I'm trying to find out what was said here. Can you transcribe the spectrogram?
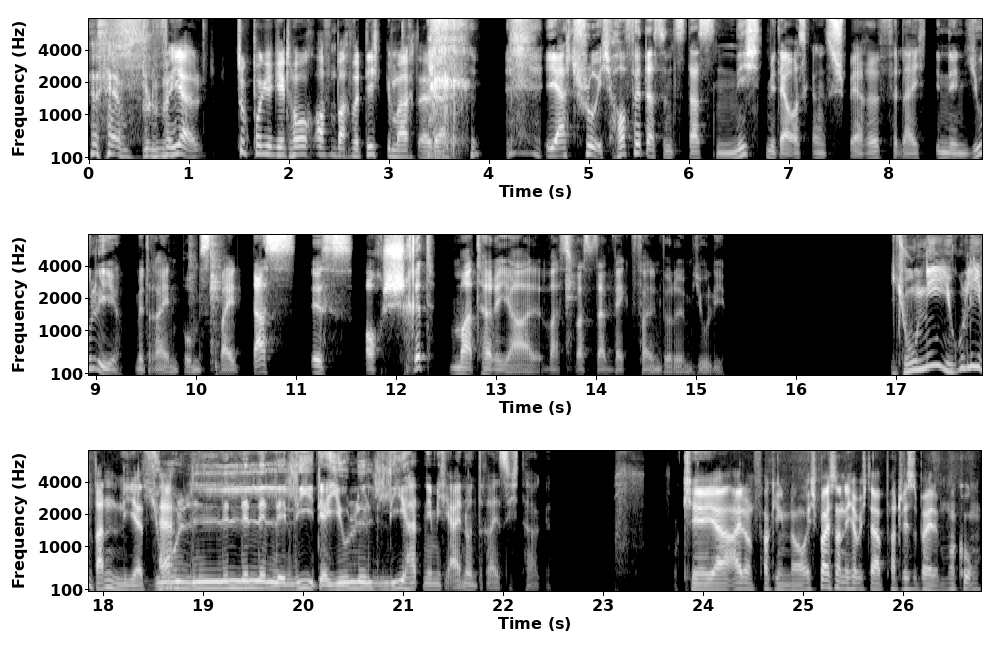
ja, Zugbrücke geht hoch, Offenbach wird dicht gemacht, Alter. Ja, true. Ich hoffe, dass uns das nicht mit der Ausgangssperre vielleicht in den Juli mit reinbumst, weil das ist auch Schrittmaterial, was, was da wegfallen würde im Juli. Juni, Juli, wann jetzt? Juli, der Juli hat nämlich 31 Tage. Okay, ja, I don't fucking know. Ich weiß noch nicht, ob ich da participiere. Mal gucken.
